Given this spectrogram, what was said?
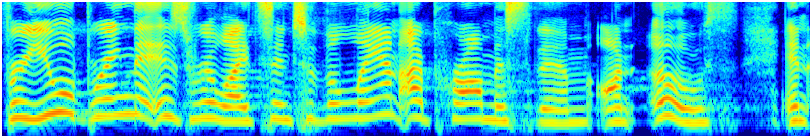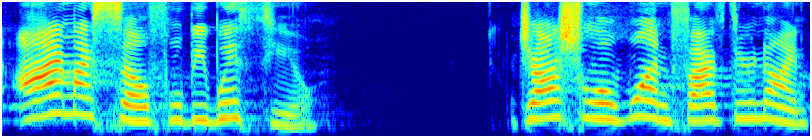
For you will bring the Israelites into the land I promised them on oath, and I myself will be with you. Joshua 1 5 through 9.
